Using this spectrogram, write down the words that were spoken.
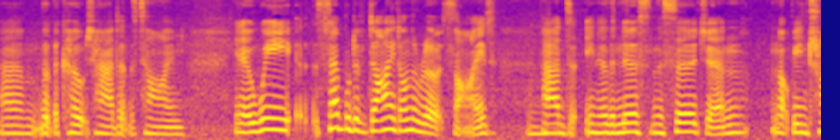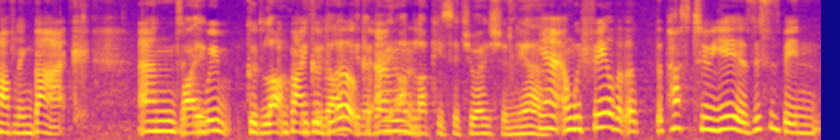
um, that the coach had at the time. You know, we, Seb would have died on the roadside mm. had, you know, the nurse and the surgeon not been travelling back and by we good luck by good like, luck in a very and, unlucky situation yeah. Yeah and we feel that the, the, past two years this has been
